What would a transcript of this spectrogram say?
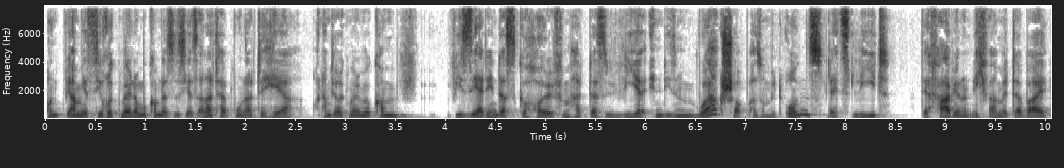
Und wir haben jetzt die Rückmeldung bekommen, das ist jetzt anderthalb Monate her, und haben die Rückmeldung bekommen, wie sehr denen das geholfen hat, dass wir in diesem Workshop, also mit uns, Let's Lead, der Fabian und ich waren mit dabei,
